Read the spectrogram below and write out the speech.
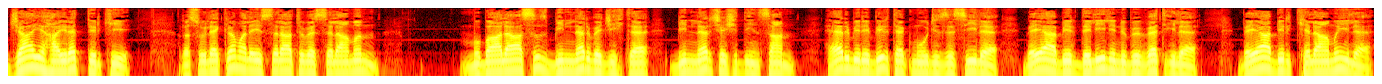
Cai hayrettir ki, Resul-i Ekrem aleyhissalatu vesselamın mübalağasız binler vecihte binler çeşit insan, her biri bir tek mucizesiyle veya bir delili nübüvvet ile veya bir kelamı ile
